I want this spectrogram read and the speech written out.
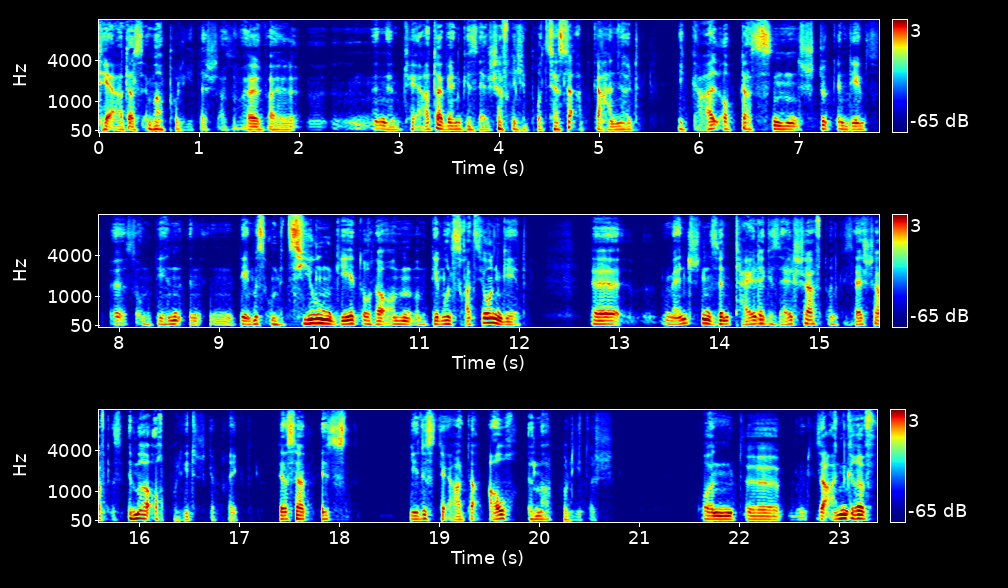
Theater ist immer politisch. Also weil, weil in einem Theater werden gesellschaftliche Prozesse abgehandelt. Egal, ob das ein Stück, in dem es um, den, in, dem es um Beziehungen geht oder um, um Demonstrationen geht. Äh, Menschen sind Teil der Gesellschaft und Gesellschaft ist immer auch politisch geprägt. Deshalb ist jedes Theater auch immer politisch. Und äh, dieser Angriff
